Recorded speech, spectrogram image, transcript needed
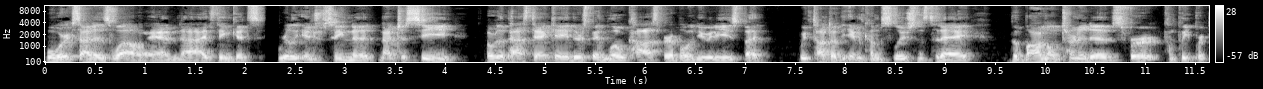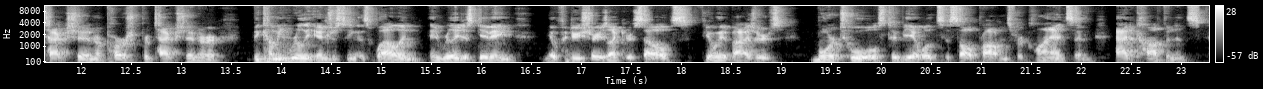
Well, we're excited as well. And uh, I think it's really interesting to not just see over the past decade, there's been low cost variable annuities, but we've talked about the income solutions today. The bond alternatives for complete protection or partial protection are becoming really interesting as well. And, and really just giving you know, fiduciaries like yourselves, fee only advisors, more tools to be able to solve problems for clients and add confidence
